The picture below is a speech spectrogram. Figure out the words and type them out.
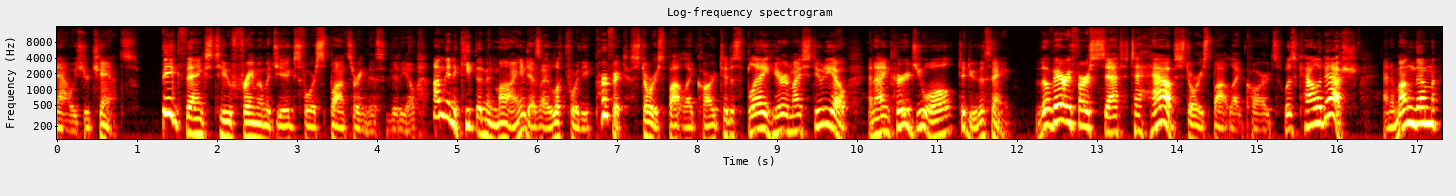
now is your chance. Big thanks to Frame-a-Majigs for sponsoring this video. I'm going to keep them in mind as I look for the perfect Story Spotlight card to display here in my studio, and I encourage you all to do the same. The very first set to have Story Spotlight cards was Kaladesh, and among them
